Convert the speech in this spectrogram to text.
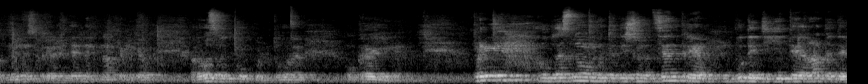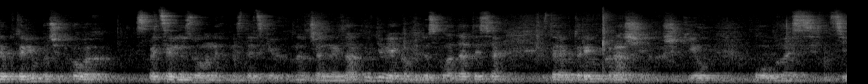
одним із пріоритетних напрямків розвитку культури України. При обласному методичному центрі буде діяти рада директорів початкових спеціалізованих мистецьких навчальних закладів, яка буде складатися з директорів кращих шкіл області.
